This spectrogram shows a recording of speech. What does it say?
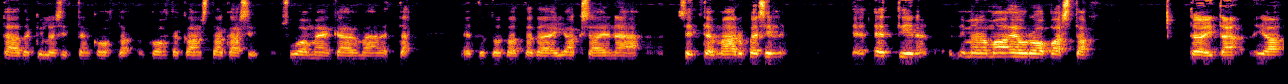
täältä kyllä sitten kohta, kohta kanssa takaisin Suomeen käymään, että, että tota, tätä ei jaksa enää. Sitten mä rupesin e-, etsiin nimenomaan Euroopasta töitä ja,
